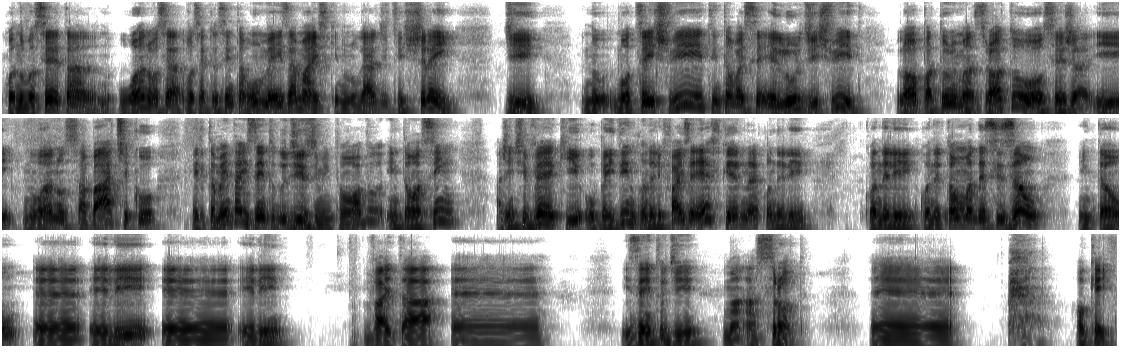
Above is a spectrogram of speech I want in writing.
quando você está o ano você você acrescenta um mês a mais que no lugar de Tishrei de no Motzei Shvit então vai ser Elul de Shvit. Lo Patur Masrotu ou seja e no ano sabático ele também está isento do dízimo. Então óbvio então assim a gente vê que o Beidin quando ele faz Efker né quando ele quando ele quando ele toma uma decisão então é, ele é, ele vai estar tá, é, isento de Ma'asrot. É... Ok.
